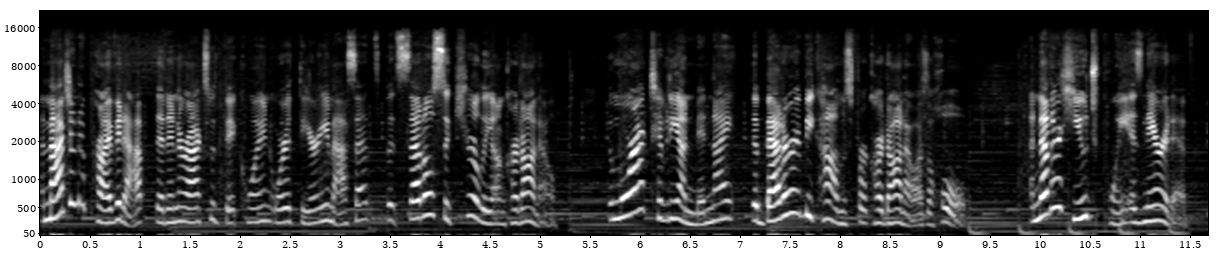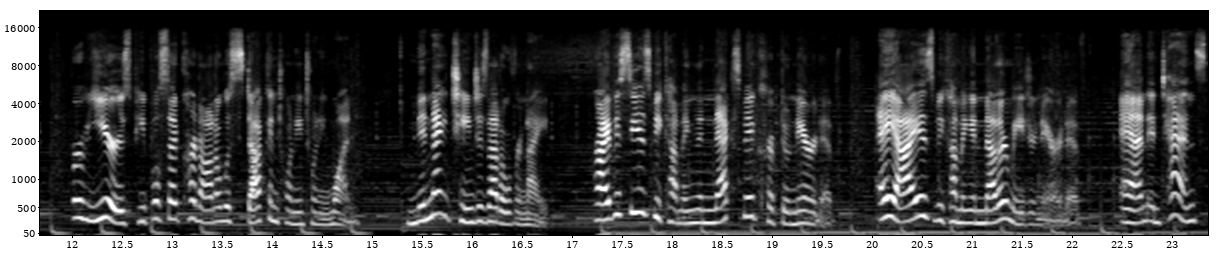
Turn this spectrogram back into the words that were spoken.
Imagine a private app that interacts with Bitcoin or Ethereum assets but settles securely on Cardano. The more activity on Midnight, the better it becomes for Cardano as a whole. Another huge point is narrative. For years, people said Cardano was stuck in 2021. Midnight changes that overnight. Privacy is becoming the next big crypto narrative. AI is becoming another major narrative, and Intents,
